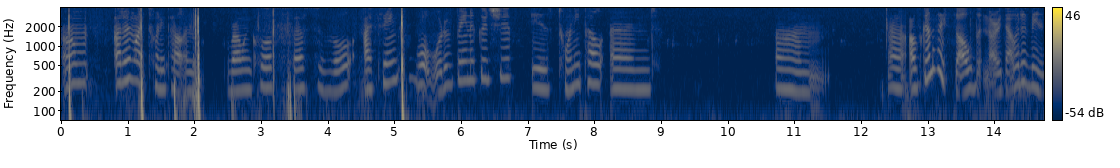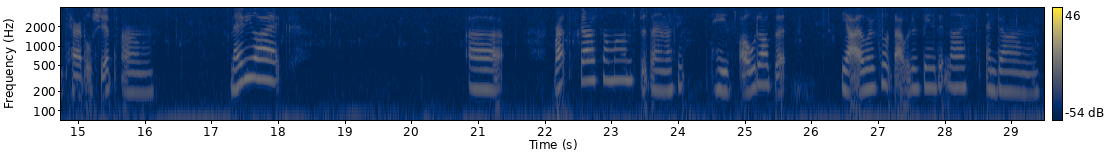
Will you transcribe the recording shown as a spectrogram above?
Um, I don't like Tawnypelt and Rowanclaw, first of all, I think what would have been a good ship is Tawnypelt and um uh, I was gonna say Soul, but no, that would have been a terrible ship. Um, maybe like uh Ratscar someone, but then I think he's older. But yeah, I would have thought that would have been a bit nice. And um,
